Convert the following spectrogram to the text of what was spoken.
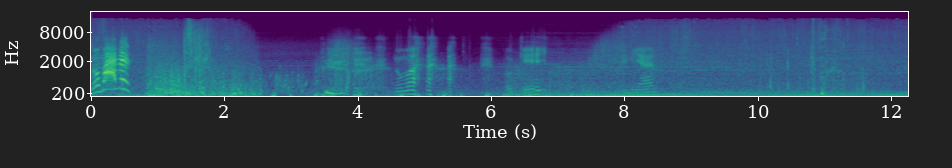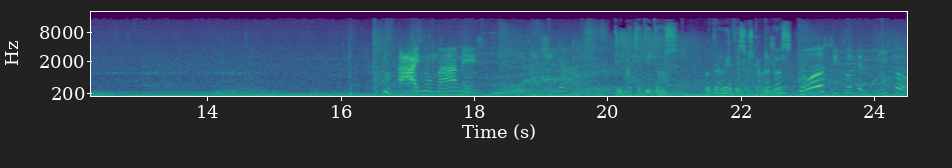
¡No mames! No más. ok. Genial. Ay, no mames. Qué machetitos. Otra vez esos Son cabrones. dos hijos del pito.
